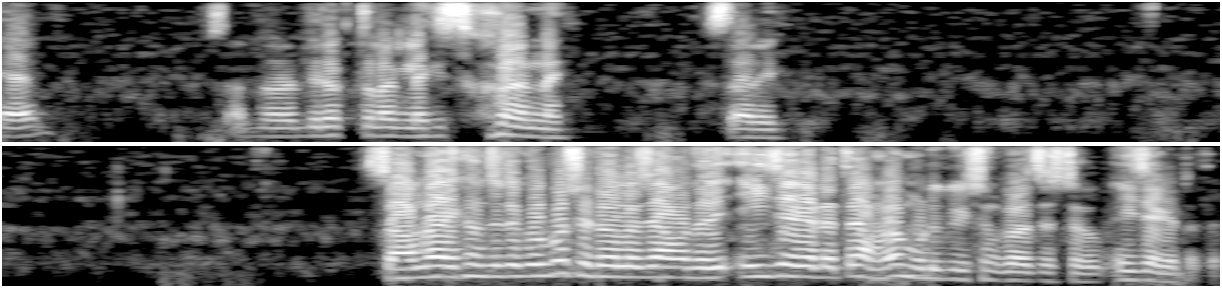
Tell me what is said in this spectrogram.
অ্যাড আপনারা বিরক্ত লাগলে কিছু করার নাই। সরি সো আমরা এখন যেটা করব, সেটা হলো যে আমাদের এই জায়গাটাতে আমরা মডিফিকেশন করার চেষ্টা করব, এই জায়গাটাতে।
